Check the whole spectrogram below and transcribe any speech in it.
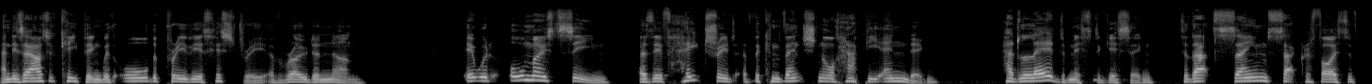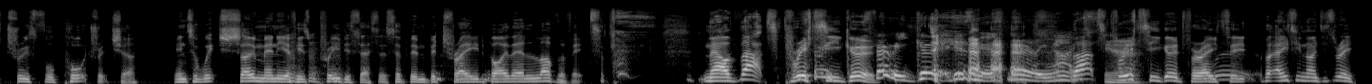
and is out of keeping with all the previous history of Rhoda Nunn. It would almost seem as if hatred of the conventional happy ending had led Mr. Gissing to that same sacrifice of truthful portraiture into which so many of his predecessors have been betrayed by their love of it. now that's pretty good. Very good, isn't it? Very nice. That's yeah. pretty good for 18, but 1893.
